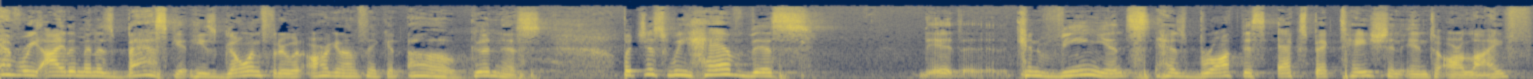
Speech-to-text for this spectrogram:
every item in his basket. He's going through and arguing. I'm thinking, oh, goodness. But just we have this it, convenience has brought this expectation into our life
